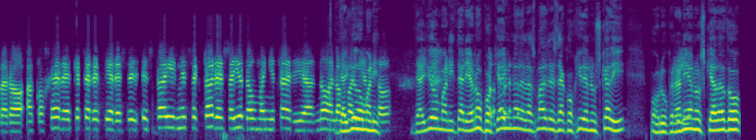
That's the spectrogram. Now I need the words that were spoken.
pero acoger, ¿a ¿qué te refieres? Eh, Estoy, mi sector es ayuda humanitaria, no de ayuda, alojamiento. de ayuda humanitaria, no, porque hay una de las madres de acogida en Euskadi por ucranianos que ha dado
